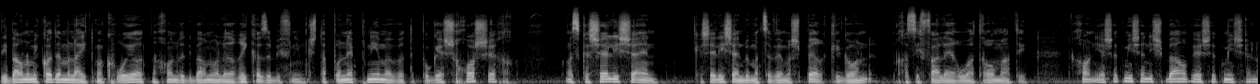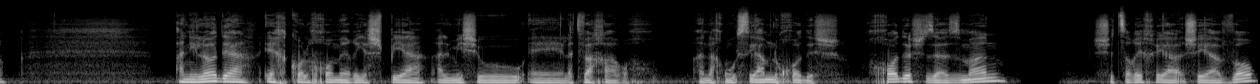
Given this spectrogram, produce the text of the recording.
דיברנו מקודם על ההתמכרויות, נכון? ודיברנו על הריק הזה בפנים. כשאתה פונה פנימה ואתה פוגש חושך, אז קשה להישען. קשה להישען במצבי משבר, כגון חשיפה לאירוע טראומטי. נכון? יש את מי שנשבר ויש את מי שלא. אני לא יודע איך כל חומר ישפיע על מישהו אה, לטווח הארוך. אנחנו סיימנו חודש. חודש זה הזמן שצריך יה, שיעבור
